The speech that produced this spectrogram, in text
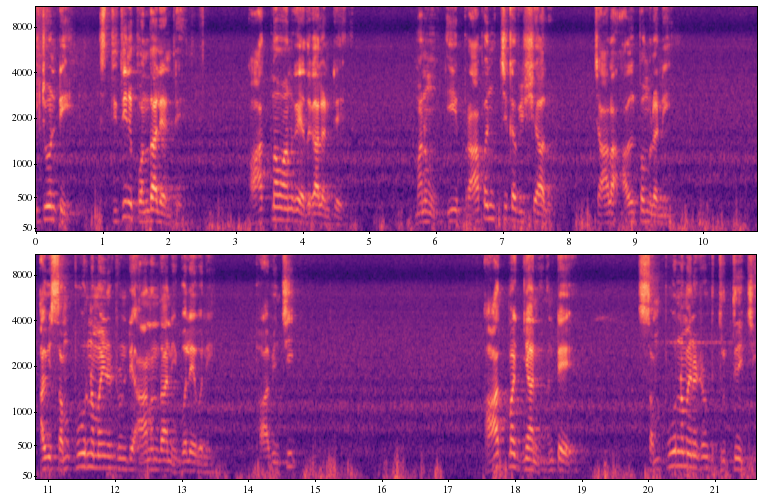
ఇటువంటి స్థితిని పొందాలి అంటే ఆత్మవాన్గా ఎదగాలంటే మనం ఈ ప్రాపంచిక విషయాలు చాలా అల్పములని అవి సంపూర్ణమైనటువంటి ఆనందాన్ని ఇవ్వలేవని భావించి ఆత్మజ్ఞాని అంటే సంపూర్ణమైనటువంటి తృప్తినిచ్చి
